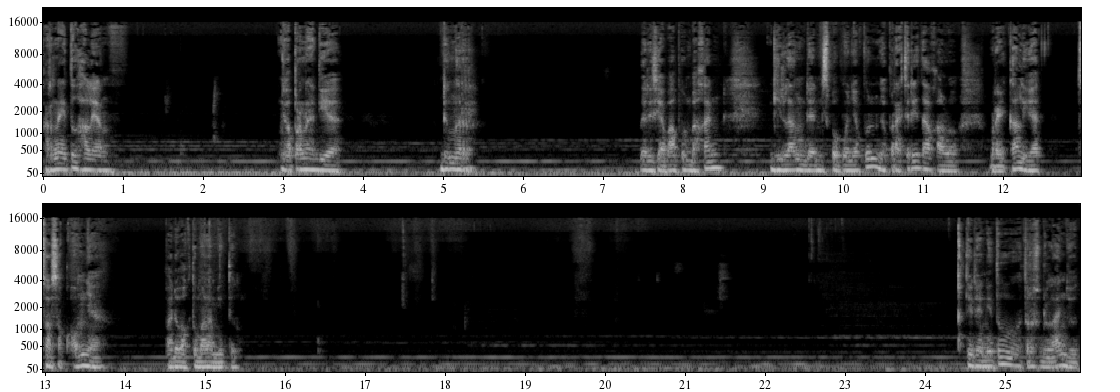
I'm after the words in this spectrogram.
Karena itu hal yang nggak pernah dia denger dari siapa pun bahkan Gilang dan sepupunya pun nggak pernah cerita kalau mereka lihat sosok omnya pada waktu malam itu. Kejadian itu terus berlanjut.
